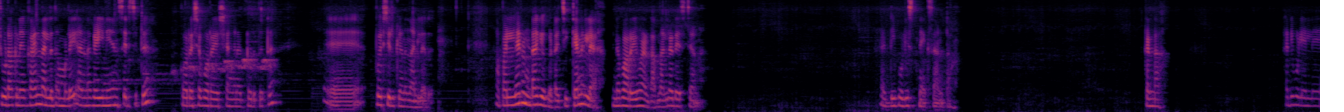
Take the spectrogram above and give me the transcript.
ചൂടാക്കണേക്കാൾ നല്ലത് നമ്മൾ എണ്ണ കഴിയുന്നതിനനുസരിച്ചിട്ട് കുറേശ്ശെ കുറേശ്ശെ അങ്ങനെ ഇട്ട് കൊടുത്തിട്ട് പൊരിച്ചെടുക്കുകയാണ് നല്ലത്. അപ്പോൾ എല്ലാവരും ഉണ്ടാക്കി നോക്കട്ടെ. ചിക്കൻ അല്ലേ? പിന്നെ പറയും വേണ്ട. നല്ല ടേസ്റ്റാണ് അടിപൊളി സ്നാക്സ് ആണ് കേട്ടോ കണ്ട? അടിപൊളിയല്ലേ?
